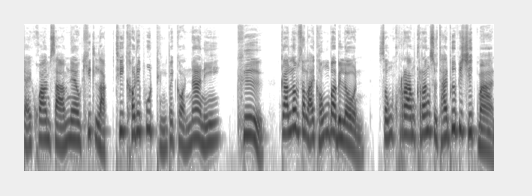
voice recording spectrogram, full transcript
ยายความสามแนวคิดหลักที่เขาได้พูดถึงไปก่อนหน้านี้ คือการล่มสลายของบาบิโลน สงครามครั้งสุดท้ายเพื่อพิชิตมาร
